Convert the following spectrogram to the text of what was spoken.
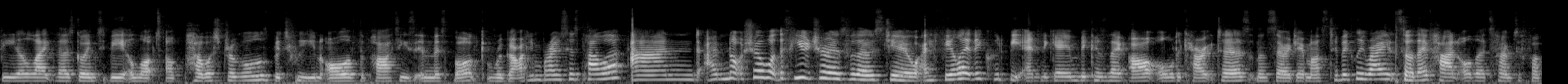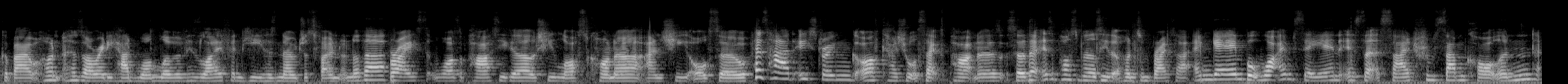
feel like there's going to be a lot of power struggles between all of the parties in this book regarding Bryce's power. And I'm not sure what the future is for those two. I feel like they could be endgame because they are older characters than Sarah J Maas typically writes. So they've had all their time to fuck about. Hunt has already had one love of his life and he has now just found another. Bryce was a party girl. She lost Connor and she also has had a string of casual sex partners. So there is a possibility that Hunt and Bryce are endgame. But what I'm saying is that aside from Sam Cortland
